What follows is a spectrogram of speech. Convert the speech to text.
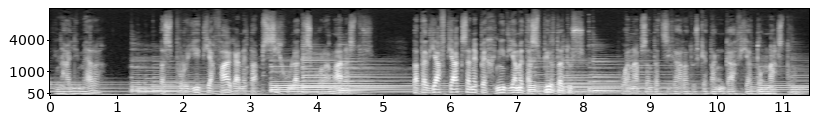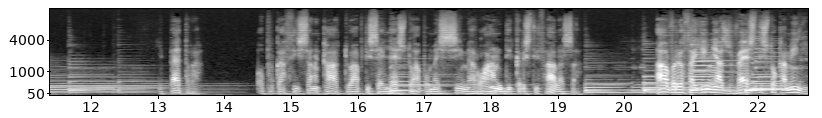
Την άλλη μέρα τα σπουργίτια φάγανε τα ψίχουλα της κοραμάνας τους. Τα παιδιά φτιάξανε παιχνίδια με τα σπίρτα τους που ανάψαν τα τσιγάρα τους και τα αγκάθια των άστρων. Η πέτρα όπου καθίσαν κάτω από τις ελιές του από μεσήμερο άντικρη στη θάλασσα. Αύριο θα γίνει ασβέστη στο καμίνι.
